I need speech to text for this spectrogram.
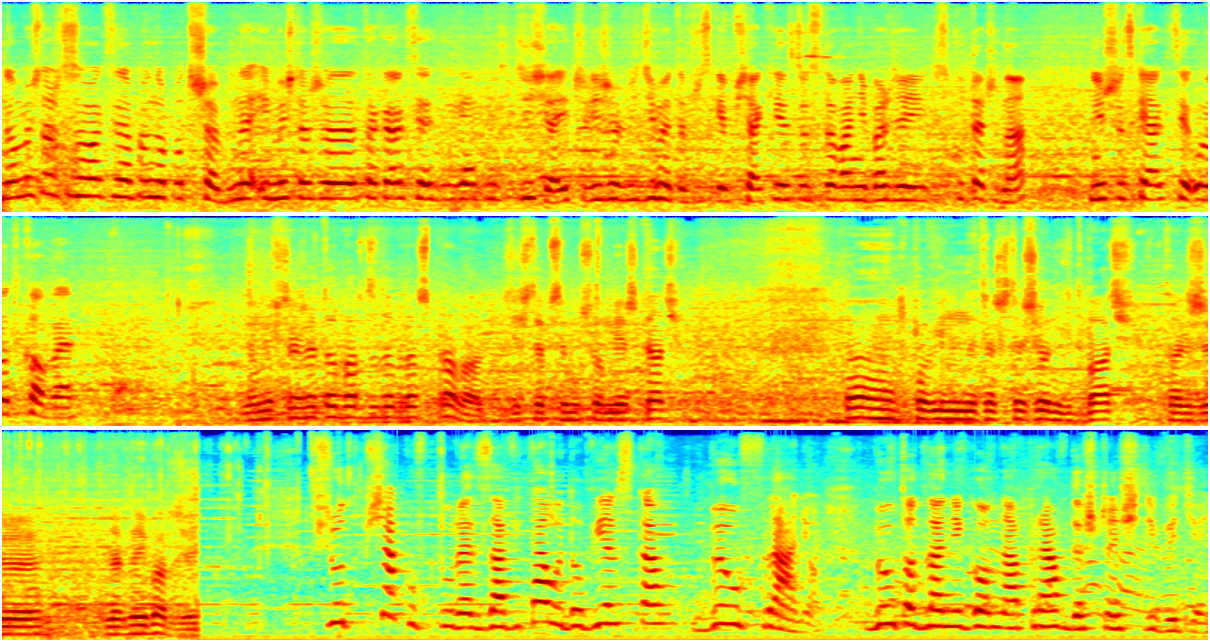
No myślę, że to są akcje na pewno potrzebne i myślę, że taka akcja jak jest dzisiaj, czyli że widzimy te wszystkie psiaki jest zdecydowanie bardziej skuteczna niż wszystkie akcje ulotkowe. No myślę, że to bardzo dobra sprawa. Gdzieś te psy muszą mieszkać. Ach, powinny też ktoś o nich dbać, także jak najbardziej. Wśród psiaków, które zawitały do Bielska, był Franio. Był to dla niego naprawdę szczęśliwy dzień.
